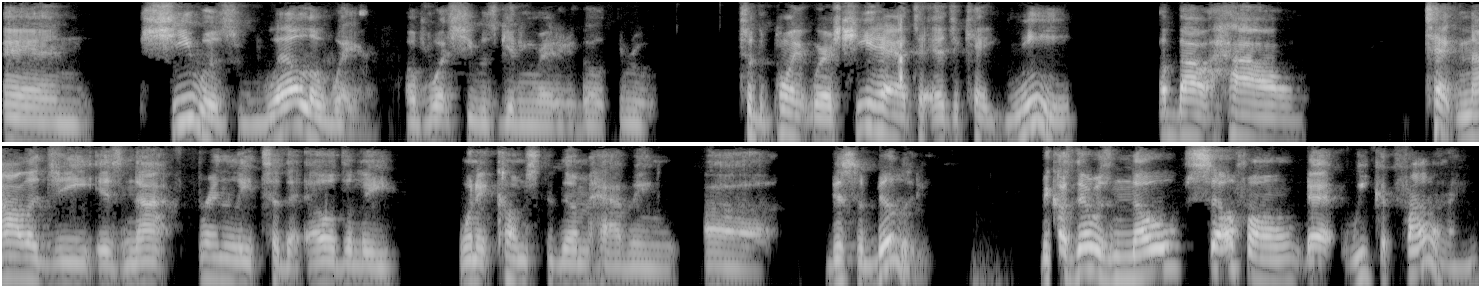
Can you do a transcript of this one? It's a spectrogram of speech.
and she was well aware of what she was getting ready to go through to the point where she had to educate me about how technology is not friendly to the elderly when it comes to them having uh, disability because there was no cell phone that we could find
